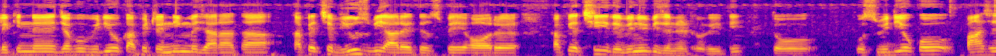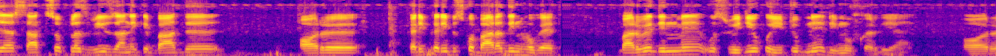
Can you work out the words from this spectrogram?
लेकिन जब वो वीडियो काफ़ी ट्रेंडिंग में जा रहा था, काफ़ी अच्छे व्यूज़ भी आ रहे थे उस पर और काफ़ी अच्छी रेवेन्यू भी जनरेट हो रही थी तो उस वीडियो को 5700 प्लस व्यूज़ आने के बाद, और करीब करीब उसको 12 दिन हो गए थे। बारहवें दिन में उस वीडियो को यूट्यूब ने रिमूव कर दिया है। और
